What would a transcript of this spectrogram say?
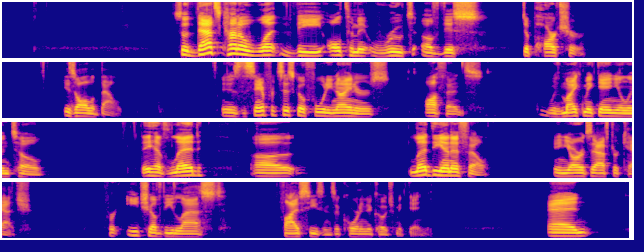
So that's kind of what the ultimate root of this departure is all about. Is the San Francisco 49ers offense with Mike McDaniel in tow they have led uh, led the NFL in yards after catch for each of the last five seasons, according to Coach McDaniel. And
